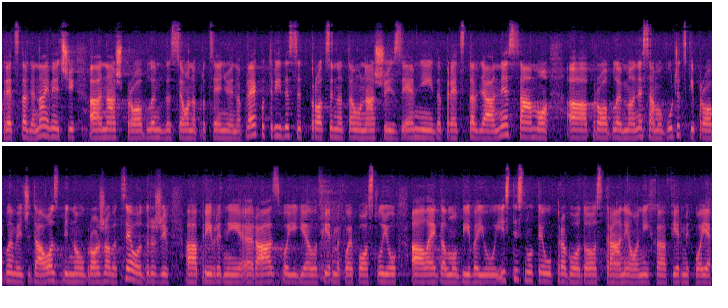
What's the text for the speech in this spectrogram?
predstavlja najveći naš problem, da se ona procenjuje na preko 30% u našoj zemlji i da predstavlja ne samo problem, ne samo budžetski problem, već da ozbiljno ugrožava ceo održiv privredni razvoj, jer firme koje posluju legalno bivaju istisnute upravo do strane onih firmi koje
